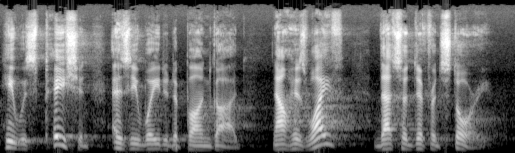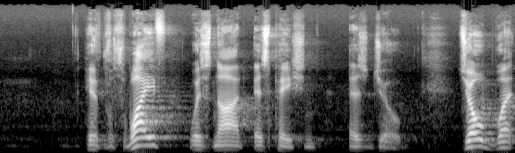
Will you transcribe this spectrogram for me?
He was patient as he waited upon God. Now, his wife, that's a different story. His wife was not as patient as Job. Job went,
